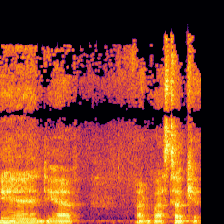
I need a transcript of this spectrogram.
And you have a fiberglass tub kit.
